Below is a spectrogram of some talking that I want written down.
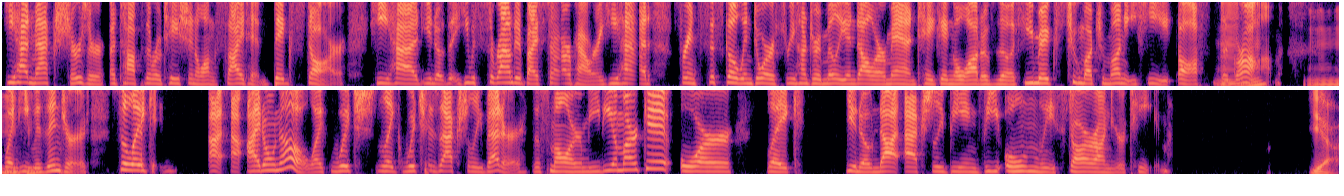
he had Max Scherzer atop the rotation alongside him, big star. He had, you know, the, he was surrounded by star power. He had Francisco Lindor, three hundred million dollar man, taking a lot of the he makes too much money heat off Degrom when he Mhm. was injured. So like. I, I- I don't know like which like which is actually better the smaller media market or like you know not actually being the only star on your team Yeah.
